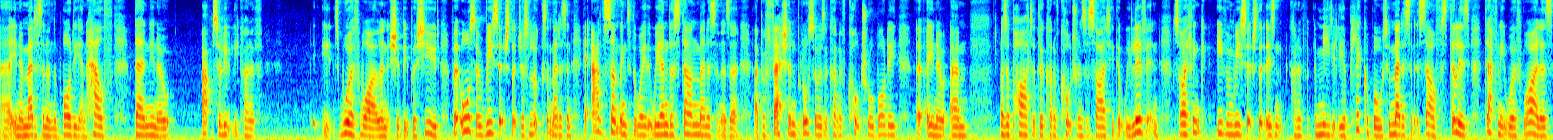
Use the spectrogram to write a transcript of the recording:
uh, you know medicine and the body and health, then you know absolutely kind of it's worthwhile and it should be pursued, but also research that just looks at medicine. It adds something to the way that we understand medicine as a, a profession, but also as a kind of cultural body, uh, you know, um, as a part of the kind of culture and society that we live in. So I think even research that isn't kind of immediately applicable to medicine itself still is definitely worthwhile as,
